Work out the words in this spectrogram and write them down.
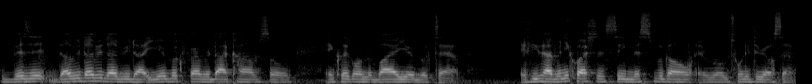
visit www.yearbookforever.com soon and click on the Buy a Yearbook tab. If you have any questions, see Mrs. Bagone in room 2307.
